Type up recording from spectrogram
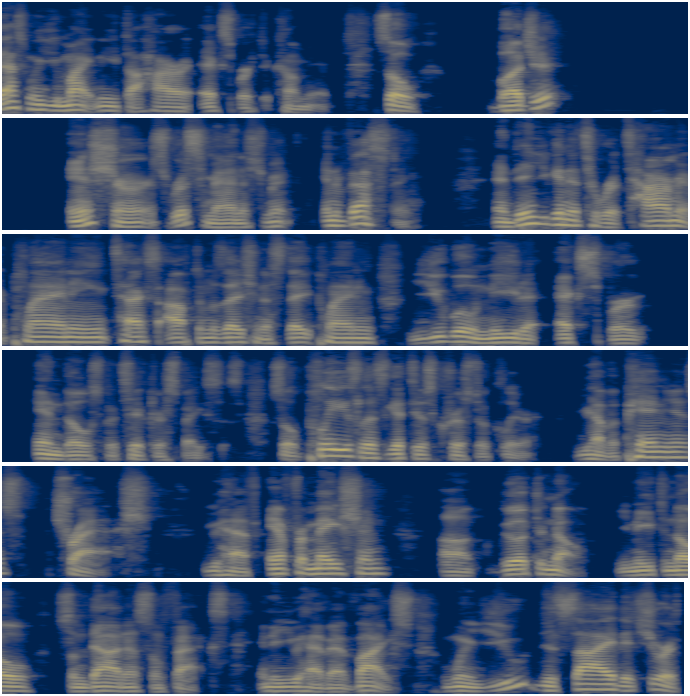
That's when you might need to hire an expert to come in. So budget, insurance, risk management, investing and then you get into retirement planning, tax optimization, estate planning, you will need an expert in those particular spaces. So please, let's get this crystal clear. You have opinions, trash. You have information, uh, good to know. You need to know some data and some facts. And then you have advice. When you decide that you're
